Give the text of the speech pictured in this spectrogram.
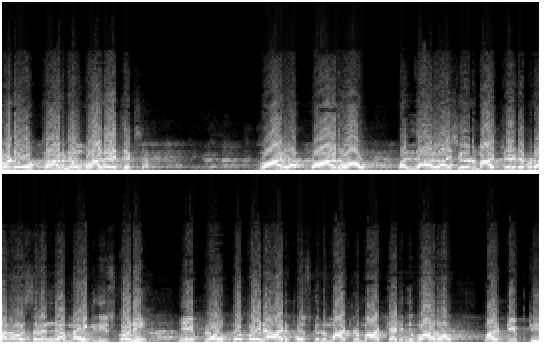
గొడవ కారణం వారే అధ్యక్ష. వారు వారు పల్లా రాజశేఖరుడు మాట్లాడేటప్పుడు అనవసరంగా మైక్ తీసుకొని ఈ ప్రభుత్వం పైన ఆడిపోసుకుని మాటలు మాట్లాడింది వారు. మా డిప్యూటీ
